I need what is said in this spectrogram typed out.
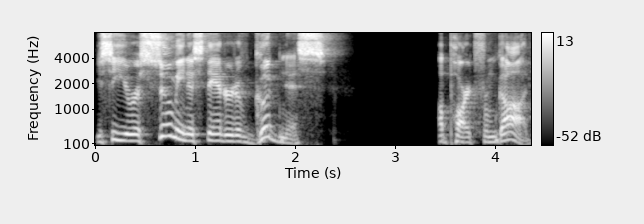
You see, you're assuming a standard of goodness apart from God.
